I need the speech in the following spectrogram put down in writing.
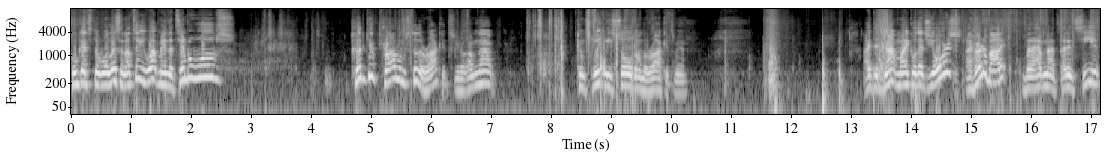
Who gets the well? Listen, I'll tell you what, man. The Timberwolves could give problems to the Rockets. You know, I'm not completely sold on the Rockets, man. I did not, Michael. That's yours. I heard about it, but I have not. I didn't see it.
